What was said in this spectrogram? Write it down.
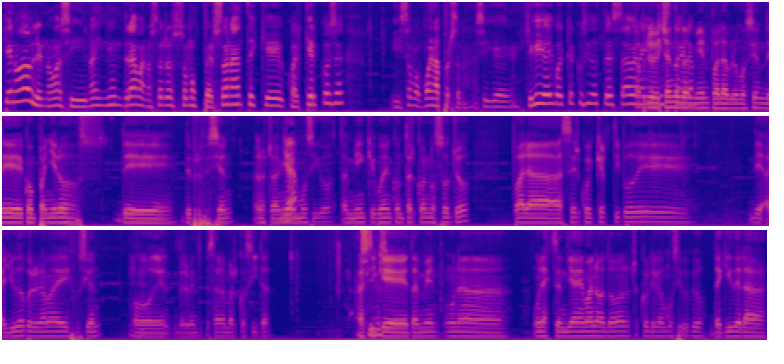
que no hablen nomás. Si no hay ni un drama, nosotros somos personas antes que cualquier cosa. Y somos buenas personas. Así que, chiquillos, ahí cualquier cosita ustedes saben. ahí en Aprovechando también para la promoción de compañeros de, de profesión, a nuestros amigos ¿Ya? músicos también que pueden contar con nosotros para hacer cualquier tipo de, de ayuda, programa de difusión o de, de repente empezar a armar cositas. Así que también una, una extendida de mano a todos nuestros colegas músicos que- de aquí de la,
